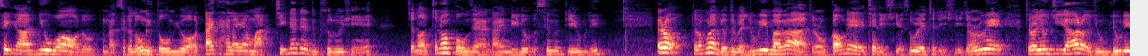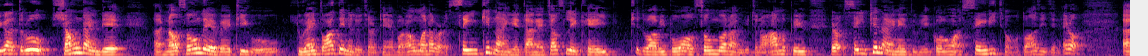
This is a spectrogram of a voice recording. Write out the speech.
စိတ်အားညှို့ဝအောင်လို့ဒီမှာစကလုံးတွေသုံးပြီးတော့တိုက်ခိုက်လိုက်ရမှချိန်တတ်တဲ့သူဆိုလို့ရှိရင်ကျွန်တော်ကျွန်တော်ပုံစံအတိုင်းနေလို့အဆင်မပြေဘူးလေ အဲ့တော့ကျွန်တော်ခုနပြောသလိုပဲလူတွေမှာကကျွန်တော်ကောင်းတဲ့အချက်တွေရှိရဆိုးတဲ့အချက်တွေရှိရကျွန်တော်တို့ရဲ့ကျွန်တော်ယုံကြည်တာကတော့လူတွေကသူတို့ရှောင်းတိုင်တဲ့နောက်ဆုံး level အထိကိုလူတိုင်းသွားတင်တယ်လို့ကျွန်တော်ထင်တယ်ပေါ့နော်။ဥပမာတော့စိန်ဖြစ်နိုင်တဲ့တာနဲ့ကြောက်စလစ်ခဲဖြစ်သွားပြီးဘဝကိုဆုံးသွားတာမျိုးကျွန်တော်အားမပေးဘူး။အဲ့တော့စိန်ဖြစ်နိုင်တဲ့သူတွေအကုန်လုံးကစိန်တိကျွန်တော်သွားစေချင်တယ်။အဲ့တော့ အဲ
